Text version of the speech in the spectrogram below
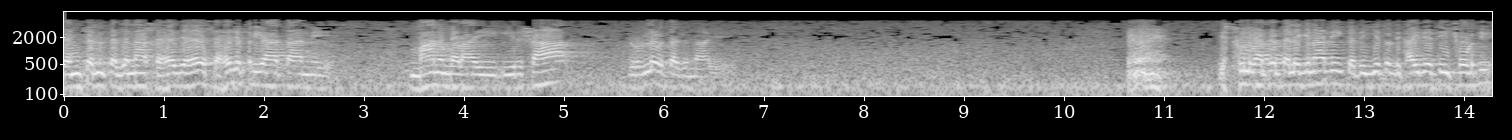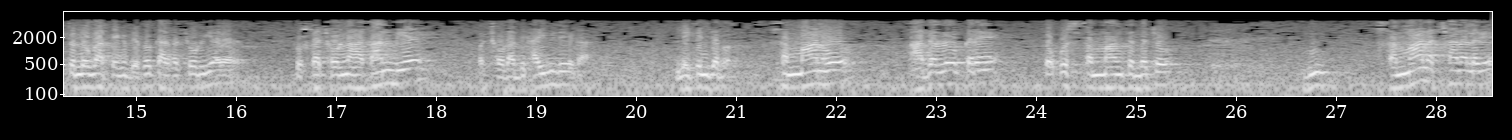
कंचन तजना सहज है सहज प्रियाता ने। मान बढ़ाई ईर्षा दुर्लभ तजना ये। स्थूल बातें पहले गिना दी कहते ये तो दिखाई देती छोड़ दी तो लोग आते हैं देखो कैसा छोड़ दिया है। तो उसका छोड़ना आसान भी है और छोड़ा दिखाई भी देगा। लेकिन जब सम्मान हो आदर लोग करें तो उस सम्मान से बचो। हम्म, सम्मान अच्छा न लगे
